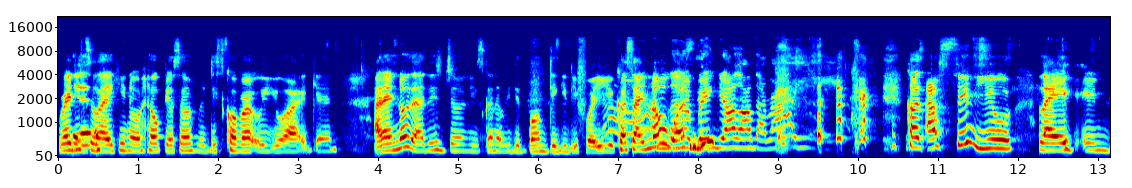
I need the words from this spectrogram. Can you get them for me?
ready Yeah. to like you know help yourself rediscover who you are again. And I know that this journey is gonna be the bomb diggity for you because I know I'm gonna bring y'all on the ride. because I've seen you like in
